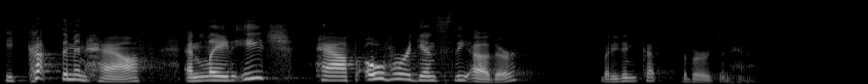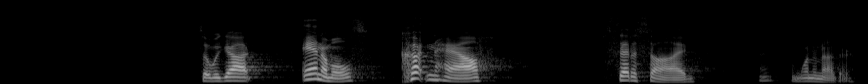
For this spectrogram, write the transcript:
he cut them in half, and laid each half over against the other, but he didn't cut the birds in half. So we got animals cut in half, set aside right, from one another.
